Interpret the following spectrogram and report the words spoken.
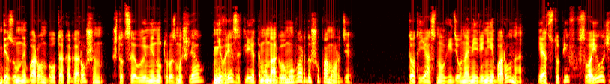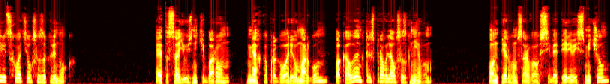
Безумный барон был так огорошен, что целую минуту размышлял, не врезать ли этому наглому вардышу по морде. Тот ясно увидел намерение барона и, отступив, в свою очередь схватился за клинок. «Это союзники, барон», — мягко проговорил Маргон, пока Лэнгтри справлялся с гневом. Он первым сорвал с себя перевязь с мечом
